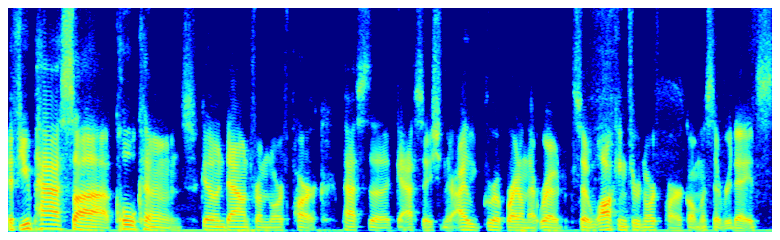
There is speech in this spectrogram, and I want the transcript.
If you pass uh, coal cones going down from North Park, past the gas station there, I grew up right on that road. So walking through North Park almost every day. It's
